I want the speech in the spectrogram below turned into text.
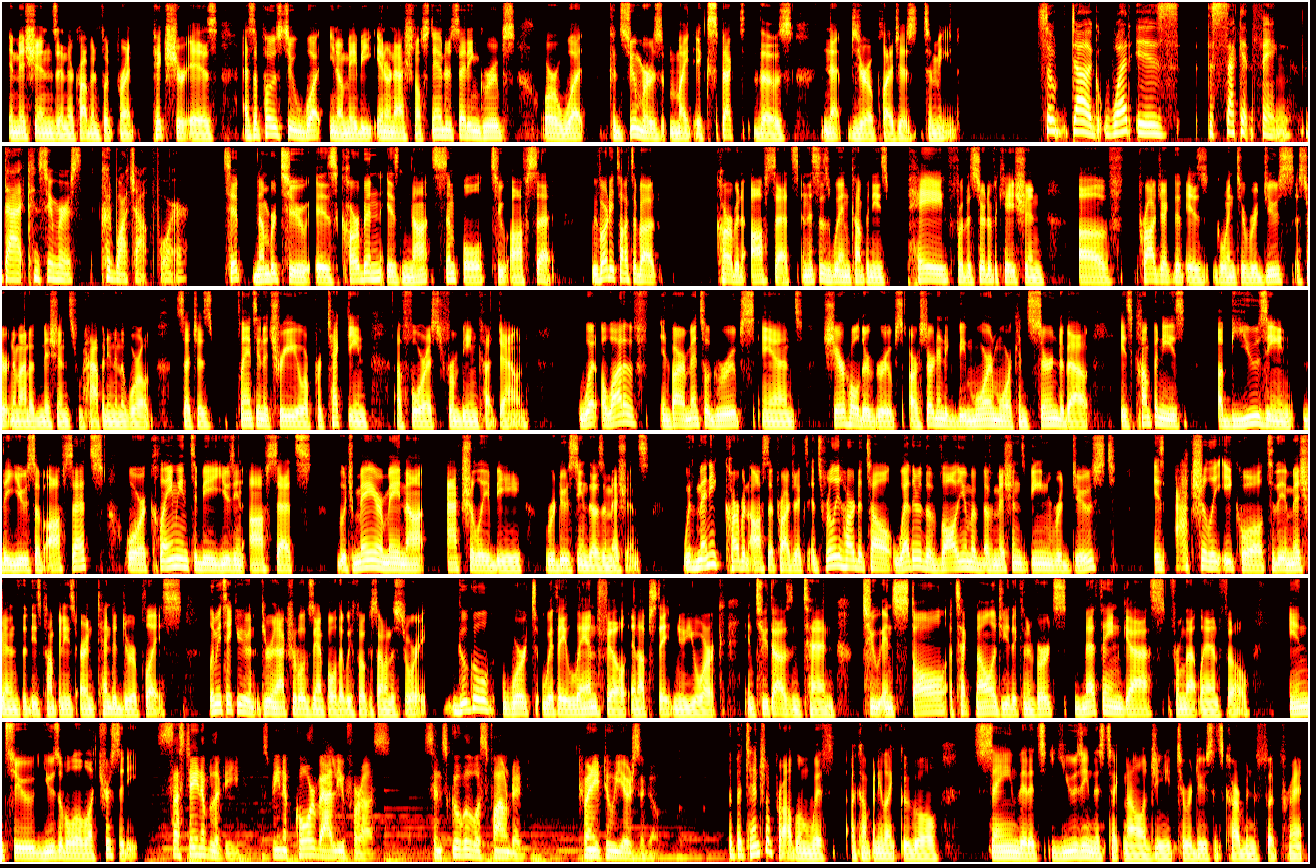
emissions and their carbon footprint picture is as opposed to what you know maybe international standard setting groups or what consumers might expect those net zero pledges to mean. So doug what is the second thing that consumers could watch out for Tip number two is carbon is not simple to offset. We've already talked about carbon offsets. And this is when companies pay for the certification of project that is going to reduce a certain amount of emissions from happening in the world, such as planting a tree or protecting a forest from being cut down. What a lot of environmental groups and shareholder groups are starting to be more and more concerned about is companies abusing the use of offsets or claiming to be using offsets, which may or may not actually be reducing those emissions. With many carbon offset projects, it's really hard to tell whether the volume of, emissions being reduced is actually equal to the emissions that these companies are intended to replace. Let me take you through an actual example that we focused on in the story. Google worked with a landfill in upstate New York in 2010 to install a technology that converts methane gas from that landfill into usable electricity. Sustainability has been a core value for us since Google was founded 22 years ago. The potential problem with a company like Google saying that it's using this technology to reduce its carbon footprint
